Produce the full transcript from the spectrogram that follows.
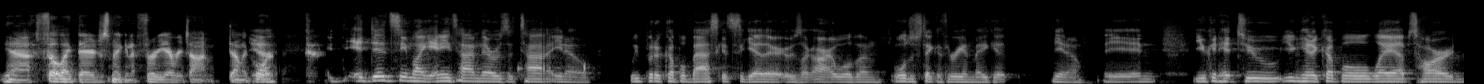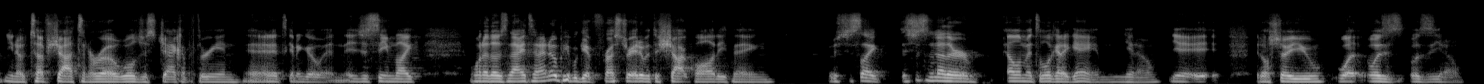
yeah felt like they're just making a three every time down the court. It, it did seem like anytime there was a time, you know, we put a couple baskets together, it was like, all right, well then we'll just take a three and make it you know, and you can hit two, you can hit a couple layups hard, you know, tough shots in a row. We'll just jack up three and, and it's going to go in. It just seemed like one of those nights. And I know people get frustrated with the shot quality thing, it's just like, it's just another element to look at a game, you know, yeah, it, it'll show you what was, was, you know,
